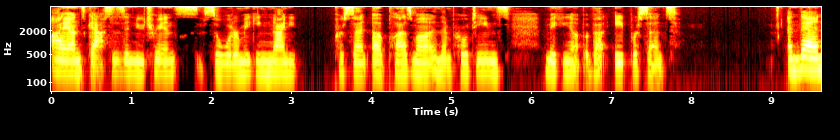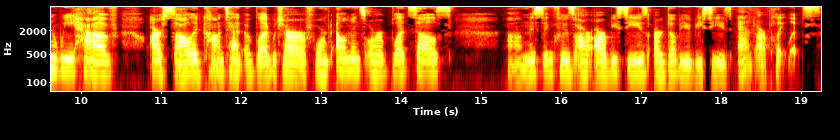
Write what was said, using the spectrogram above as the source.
ions, gases, and nutrients. So water making 90% of plasma and then proteins making up about 8%. And then we have our solid content of blood, which are our formed elements or blood cells. Um, this includes our RBCs, our WBCs, and our platelets.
